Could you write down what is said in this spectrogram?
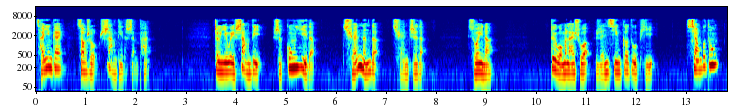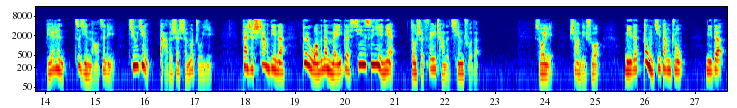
才应该遭受上帝的审判。正因为上帝是公义的、全能的、全知的，所以呢，对我们来说，人心隔肚皮，想不通别人自己脑子里。究竟打的是什么主意？但是上帝呢，对我们的每一个心思意念都是非常的清楚的。所以，上帝说：“你的动机当中，你的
